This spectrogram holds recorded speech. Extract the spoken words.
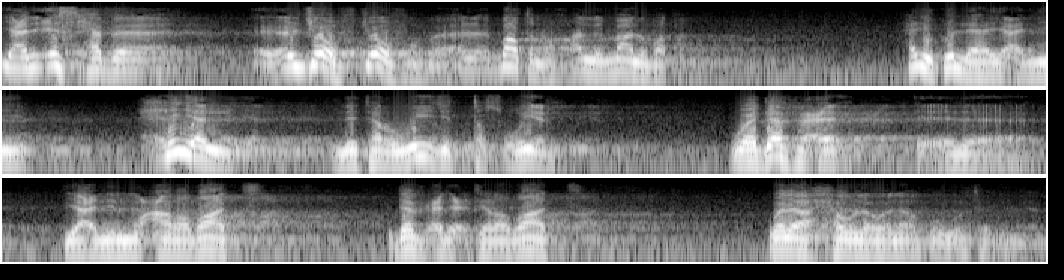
يعني اسحب آه، الجوف جوفه بطنه ما له بطن هذه كلها يعني حيل لترويج التصوير. ودفع آه، يعني المعارضات دفع الاعتراضات ولا حول ولا قوة إلا بالله.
